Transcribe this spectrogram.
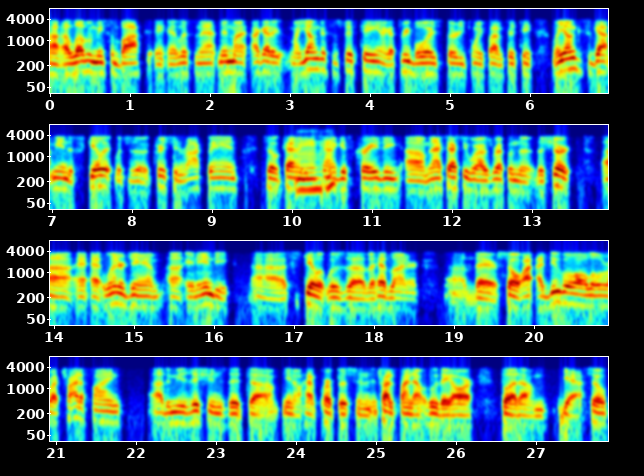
uh, I love me some Bach and, and listen to that. And then my I got a my youngest is 15. I got three boys, 30, 25, and 15. My youngest got me into Skillet, which is a Christian rock band. So it kind of mm-hmm. kind of gets crazy. Um, and that's actually where I was repping the the shirt uh, at, at Winter Jam uh, in Indy. Uh, Skillet was uh, the headliner uh, there. So I, I do go all over. I try to find uh, the musicians that uh, you know have purpose and, and try to find out who they are But um, yeah, so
